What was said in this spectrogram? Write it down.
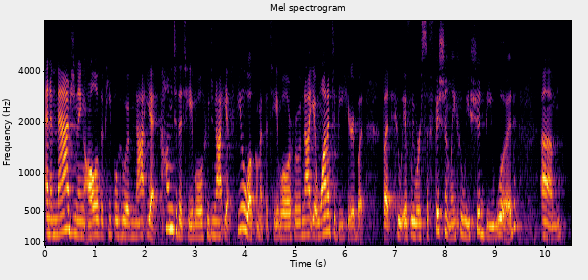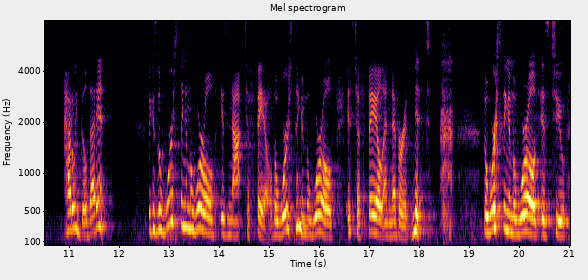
And imagining all of the people who have not yet come to the table, who do not yet feel welcome at the table, or who have not yet wanted to be here, but, but who, if we were sufficiently who we should be, would. Um, how do we build that in? Because the worst thing in the world is not to fail. The worst thing in the world is to fail and never admit it. the worst thing in the world is to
